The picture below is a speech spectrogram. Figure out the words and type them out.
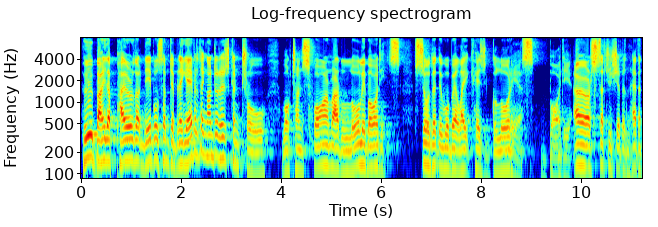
who, by the power that enables him to bring everything under his control, will transform our lowly bodies so that they will be like his glorious body. Our citizenship is in heaven.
